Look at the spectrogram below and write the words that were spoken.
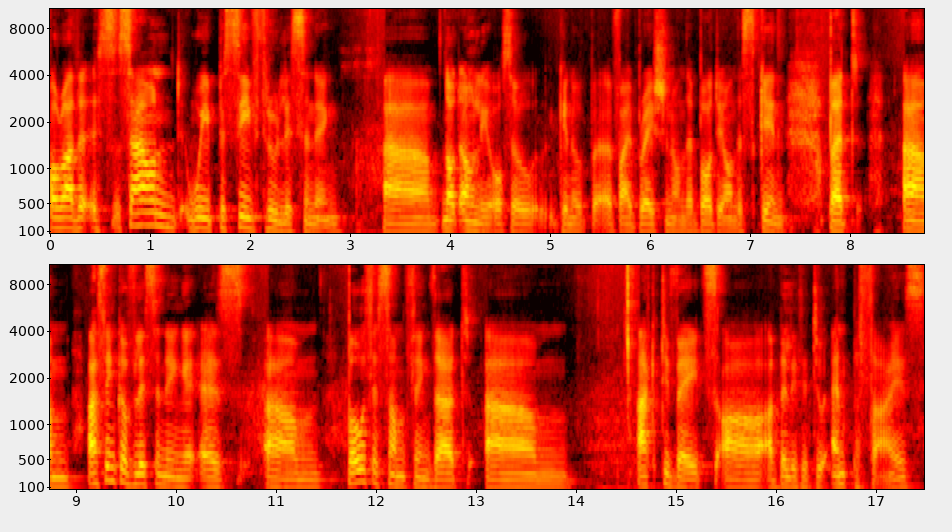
or rather, sound we perceive through listening. Um, not only also, you know, a vibration on the body, on the skin, but um, I think of listening as um, both as something that um, activates our ability to empathize.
